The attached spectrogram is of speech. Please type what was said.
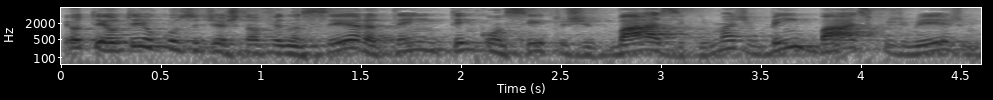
Eu tenho, eu tenho curso de gestão financeira, tem, tem conceitos básicos, mas bem básicos mesmo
